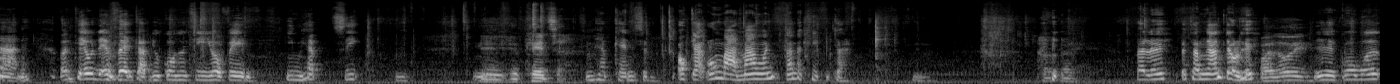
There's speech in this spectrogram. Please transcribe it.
หานี่วันเทลเดฟแฟนกับ you go to see your friend him have sick Yeah, have cancer. him have cancer ออกจากโรงพยาบาลมาวันวันอาทิตย์จ้ะ Okay. ไปเลย ไปทำงานเจ้าเลย Bye, Louis. เย่ go work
